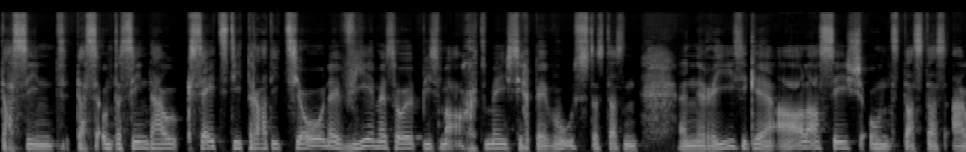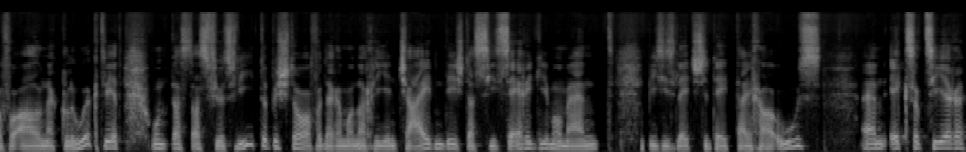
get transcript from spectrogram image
das sind, das, und das sind auch gesetzte Traditionen, wie man so etwas macht. Man ist sich bewusst, dass das ein, ein riesiger Anlass ist und dass das auch von allen geschaut wird und dass das fürs Weiterbestehen von der Monarchie entscheidend ist, dass sie serige Moment bis ins letzte Detail kann aus ähm, exerzieren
